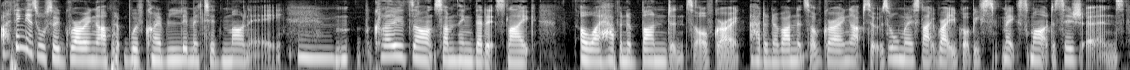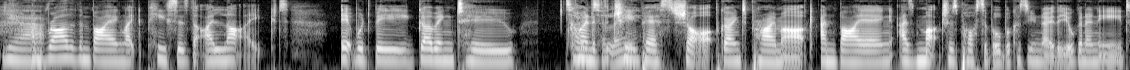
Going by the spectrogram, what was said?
I think it's also growing up with kind of limited money. Mm. M- Clothes aren't something that it's like, oh, I have an abundance of growing. Had an abundance of growing up, so it was almost like right, you've got to be make smart decisions. Yeah. And rather than buying like pieces that I liked, it would be going to kind of the cheapest shop, going to Primark and buying as much as possible because you know that you're going to need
